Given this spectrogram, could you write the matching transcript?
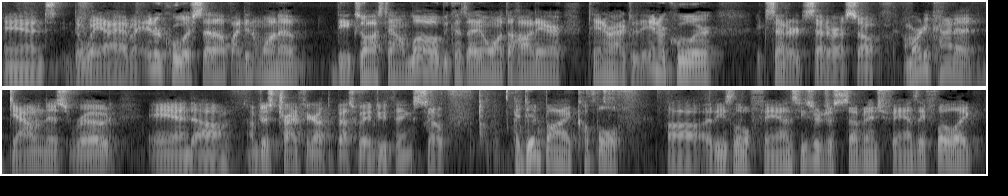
And the way I had my intercooler set up, I didn't want to the exhaust down low because I didn't want the hot air to interact with the intercooler, etc., etc. So I'm already kind of down this road and um, I'm just trying to figure out the best way to do things. So I did buy a couple uh, of these little fans. These are just seven inch fans. They flow like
